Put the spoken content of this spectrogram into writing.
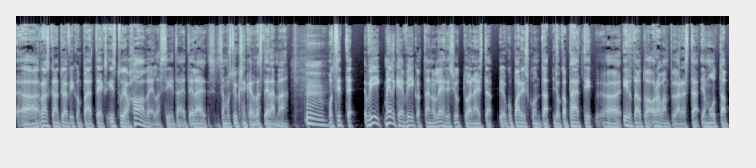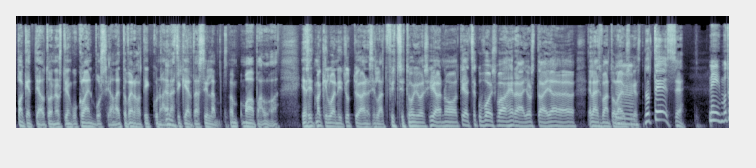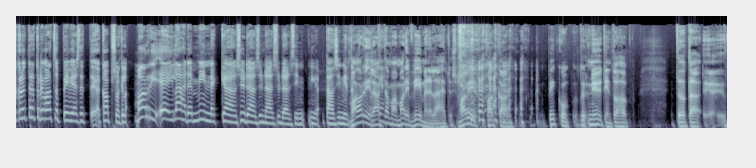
ää, raskaan työviikon päätteeksi, istua ja haaveilla siitä, että elää semmoista yksinkertaista elämää. Mm. Mutta sitten viik- melkein viikoittain on lehdisjuttua näistä joku pariskunta, joka päätti ää, irtautua oravan pyörästä ja muuttaa pakettiautoon. Ne osti jonkun Kleinbussia, laittoi verhot ikkunaan ja lähti kiertää sillä maapalloa. Ja sitten mäkin luen niitä juttuja aina sillä, että vitsi toi olisi hienoa. Tiedätkö, kun vois vaan herää jostain ja ää, eläisi vaan tuolla mm. yksinkertaisesti. No tee se! Niin, mutta kun nyt teille tuli WhatsAppiin viestit äh, kapsulakilla. Mari ei lähde minnekään. Sydän, sydän, sydän. Sin, niin, tää on siniltä. Mari, okay. tämä on Marin viimeinen lähetys. Mari pakkaa pikku nyytin tuohon tota,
